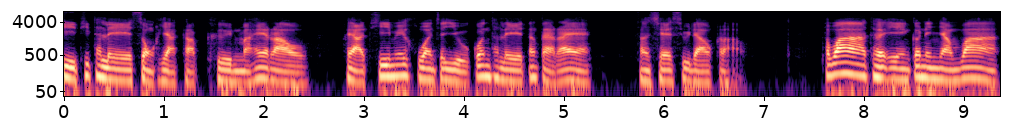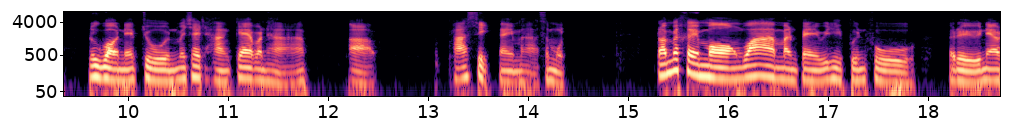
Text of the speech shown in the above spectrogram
ธีที่ทะเลส่งขยะกลับคืนมาให้เรา ขยะที่ไม่ควรจะอยู่ก้นทะเลตั้งแต่แรกซันเชสวิดาวกล่าวทว่าเธอเองก็เน้นย้ำว่าลูกบอลเนปจูนไม่ใช่ทางแก้ปัญหาอ่า พลาสติกในมหาสมุทรเราไม่เคยมองว่ามันเป็นวิธีฟื้นฟู หรือแนว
